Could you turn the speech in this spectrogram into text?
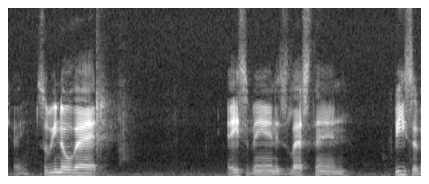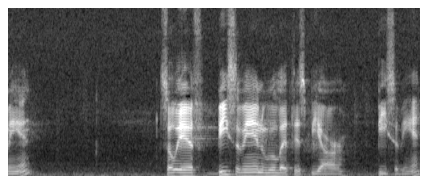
Okay, so we know that a sub n is less than b sub n. So if b sub n, we'll let this be our b sub n.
